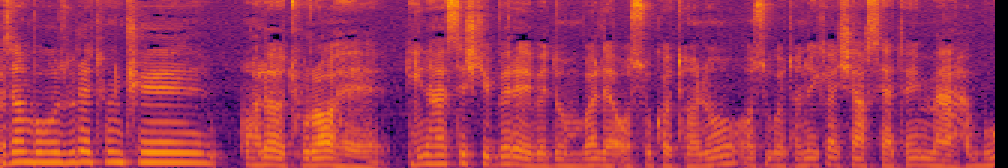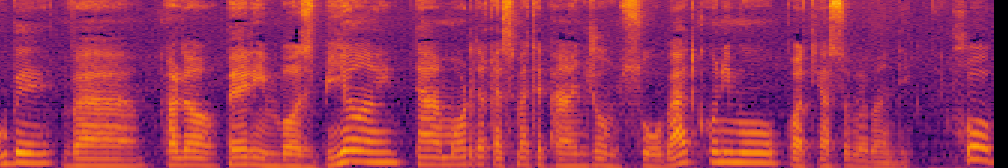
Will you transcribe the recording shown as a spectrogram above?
عرضم به حضورتون که حالا تو راه این هستش که بره به دنبال آسوکاتانو. آسوکاتانو از شخصیت های محبوبه و حالا بریم باز بیایم در مورد قسمت پنجم صحبت کنیم و پادکست رو ببندیم. خب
